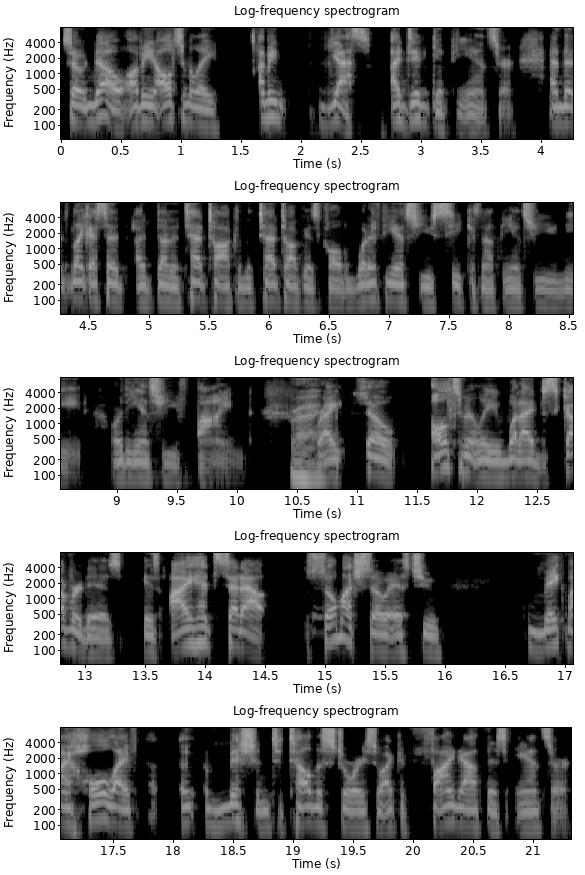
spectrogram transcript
So no, I mean, ultimately, I mean, yes, I did get the answer. And then, like I said, I've done a TED talk, and the TED talk is called What if the answer you seek is not the answer you need or the answer you find? Right. Right. So ultimately, what I discovered is, is I had set out so much so as to make my whole life a, a, mission to tell the story so I could find out this answer.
